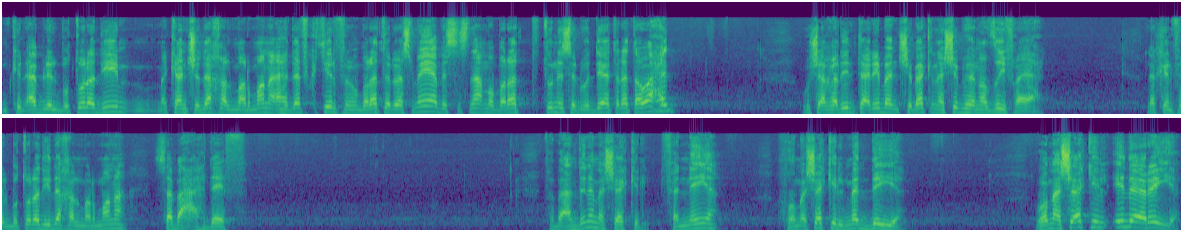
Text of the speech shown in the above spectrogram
يمكن قبل البطولة دي ما كانش دخل مرمانا أهداف كتير في المباريات الرسمية باستثناء مباراة تونس الودية 3-1 وشغالين تقريبا شباكنا شبه نظيفة يعني. لكن في البطولة دي دخل مرمانا سبع أهداف. فبقى عندنا مشاكل فنية ومشاكل مادية ومشاكل إدارية.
